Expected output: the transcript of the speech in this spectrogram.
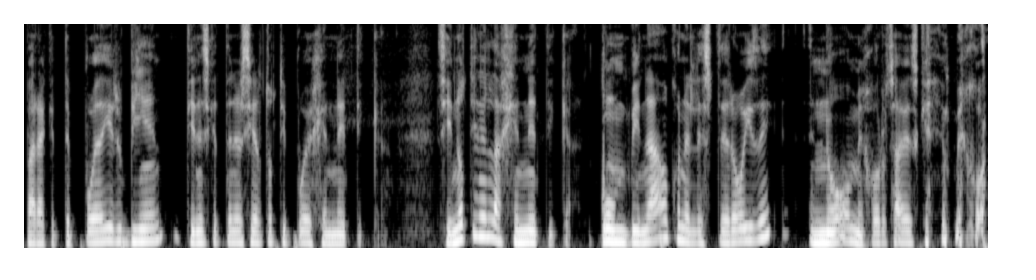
para que te pueda ir bien, tienes que tener cierto tipo de genética. Si no tienes la genética combinado con el esteroide, no, mejor, ¿sabes qué? Mejor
